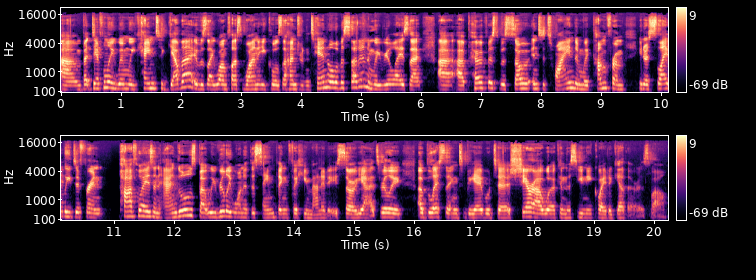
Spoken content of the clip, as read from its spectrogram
Um, but definitely when we came together, it was like one plus one equals 110 all of a sudden. And we realized that uh, our purpose was so intertwined and we'd come from, you know, slightly different pathways and angles, but we really wanted the same thing for humanity. So, yeah, it's really a blessing to be able to share our work in this unique way together as well.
